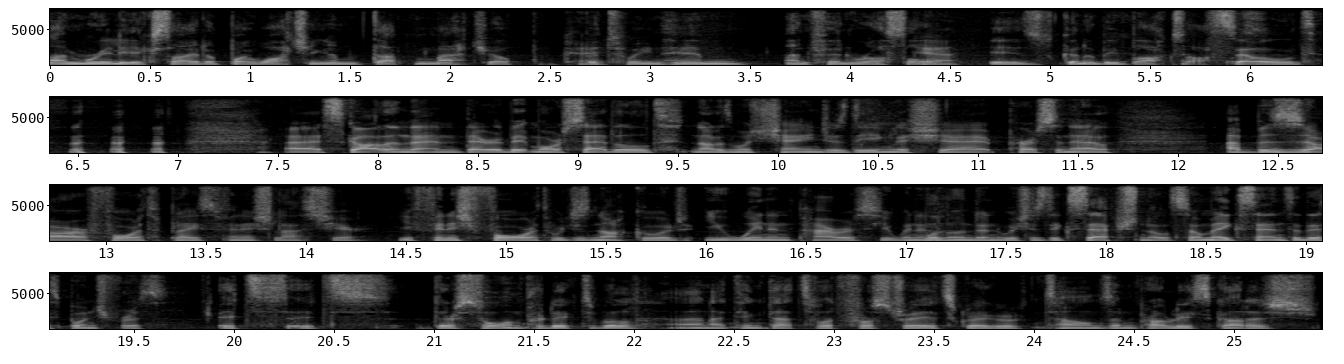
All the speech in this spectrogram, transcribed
I'm really excited by watching him. That matchup okay. between him and Finn Russell yeah. is going to be box office. Sold. uh, Scotland, then, they're a bit more settled, not as much change as the English uh, personnel. A bizarre fourth place finish last year. You finish fourth, which is not good. You win in Paris, you win in well, London, which is exceptional. So make sense of this bunch for us. It's it's they're so unpredictable, and I think that's what frustrates Gregor Townsend, probably Scottish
